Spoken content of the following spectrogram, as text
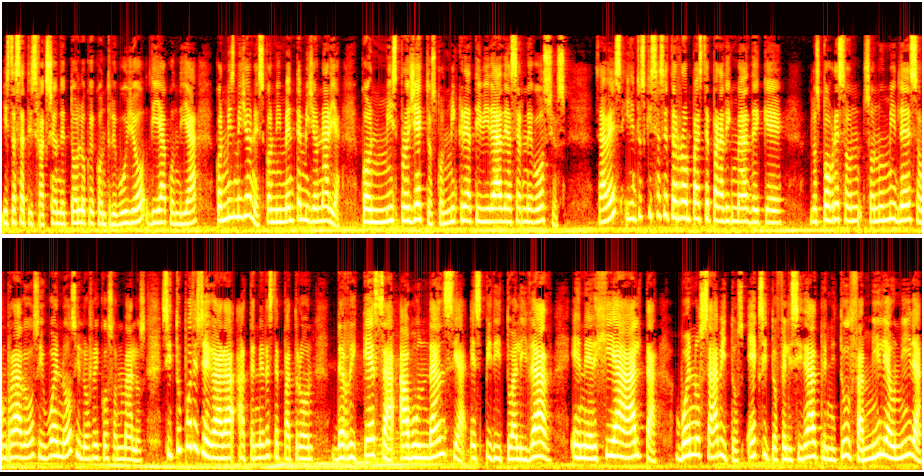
y esta satisfacción de todo lo que contribuyo día con día con mis millones, con mi mente millonaria, con mis proyectos, con mi creatividad de hacer negocios, ¿sabes? Y entonces quizás se te rompa este paradigma de que los pobres son, son humildes, honrados y buenos y los ricos son malos. Si tú puedes llegar a, a, tener este patrón de riqueza, abundancia, espiritualidad, energía alta, buenos hábitos, éxito, felicidad, plenitud, familia unida,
